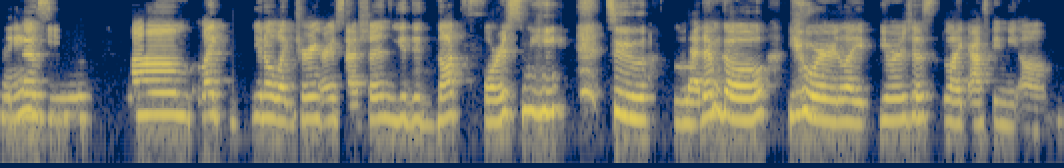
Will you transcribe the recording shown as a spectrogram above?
because you. um like you know like during our session you did not force me to let them go you were like you were just like asking me um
